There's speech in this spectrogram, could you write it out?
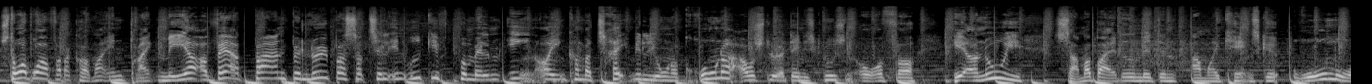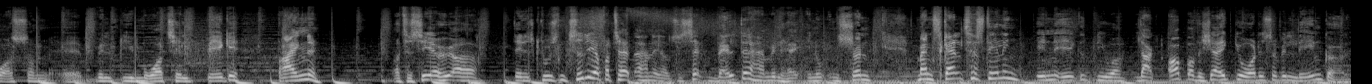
storbror, for der kommer en dreng mere, og hvert barn beløber sig til en udgift på mellem 1 og 1,3 millioner kroner, afslører Dennis Knudsen over for her og nu i samarbejdet med den amerikanske romor, som øh, vil blive mor til begge drengene. Og til se og høre Dennis Knudsen tidligere fortalt, at han altså selv valgte, at han ville have endnu en søn. Man skal tage stilling, inden ægget bliver lagt op, og hvis jeg ikke gjorde det, så ville lægen gøre det.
